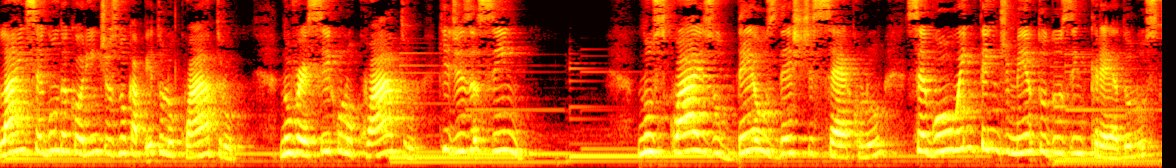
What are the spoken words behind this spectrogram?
lá em 2 Coríntios, no capítulo 4, no versículo 4, que diz assim: nos quais o Deus deste século cegou o entendimento dos incrédulos,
